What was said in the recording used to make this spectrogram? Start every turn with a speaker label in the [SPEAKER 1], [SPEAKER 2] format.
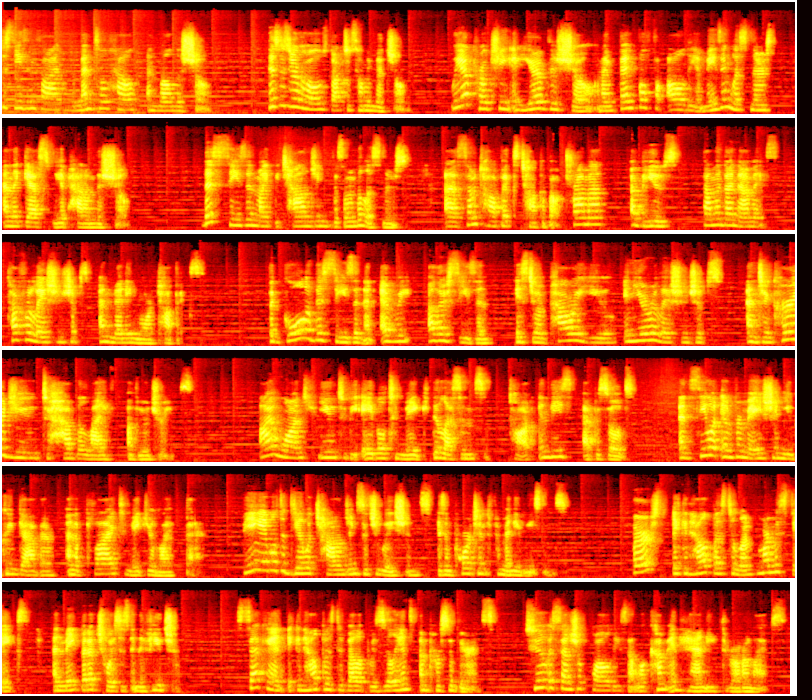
[SPEAKER 1] to season five of the Mental Health and Wellness Show. This is your host, Dr. Tommy Mitchell. We are approaching a year of this show, and I'm thankful for all the amazing listeners and the guests we have had on this show. This season might be challenging for some of the listeners, as some topics talk about trauma, abuse, family dynamics, tough relationships, and many more topics. The goal of this season and every other season is to empower you in your relationships and to encourage you to have the life of your dreams. I want you to be able to make the lessons taught in these episodes and see what information you can gather and apply to make your life better. Being able to deal with challenging situations is important for many reasons. First, it can help us to learn from our mistakes and make better choices in the future. Second, it can help us develop resilience and perseverance two essential qualities that will come in handy throughout our lives.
